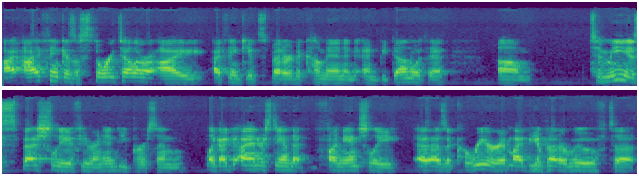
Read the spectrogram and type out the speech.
I, I think as a storyteller, I I think it's better to come in and, and be done with it. Um, to me, especially if you're an indie person, like I, I understand that financially as a career, it might be a better move to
